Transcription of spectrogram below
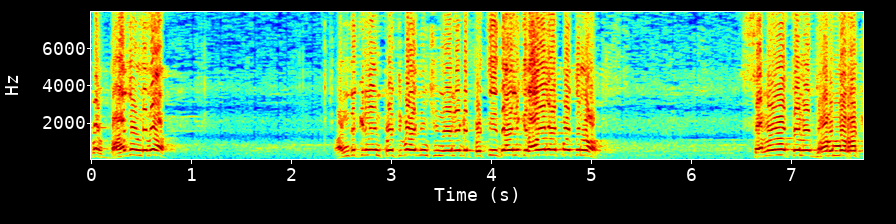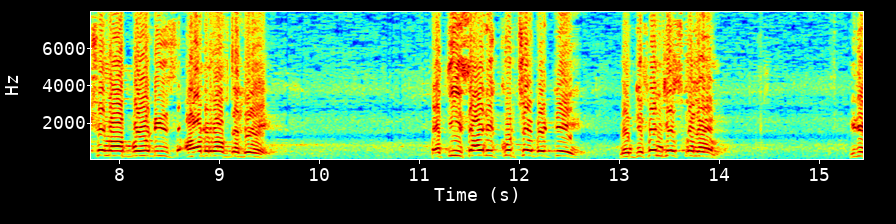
మాకు బాధ ఉండదా? అందుకే నేను ప్రతిపాదించింది ఏంటంటే ప్రతి దానికి రావలేకపోతున్నాం Sanatana Dharma Rakshana board is order of the day. ప్రతిసారి కూర్చోబెట్టి మేము డిఫెండ్ చేసుకోలేం ఇది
